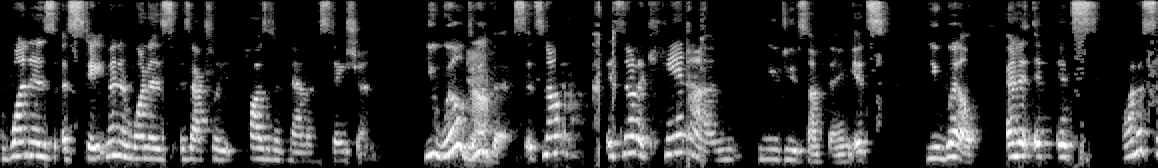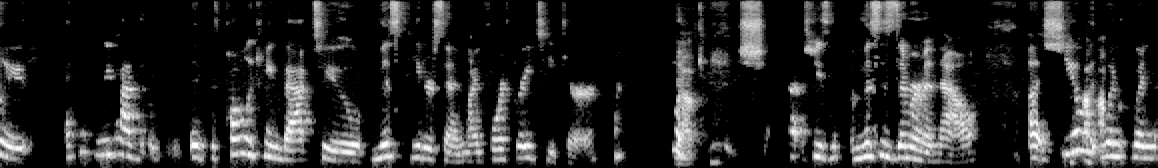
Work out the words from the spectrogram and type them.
one is a statement and one is is actually positive manifestation. You will do Yeah. this. It's not it's not a can you do something. It's you will. And it, it, it's honestly I think we've had it probably came back to Miss Peterson, my fourth grade teacher. Yeah. She- she's Mrs. Zimmerman now. Uh, she always, when when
